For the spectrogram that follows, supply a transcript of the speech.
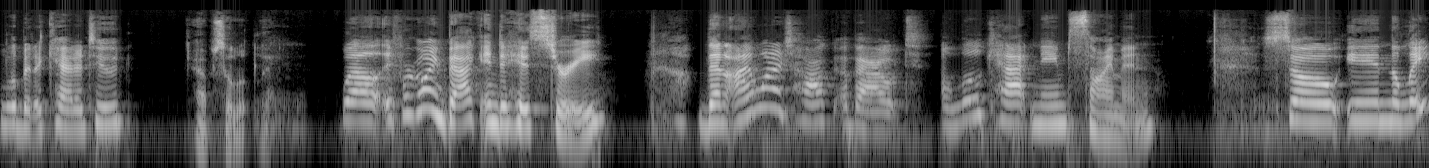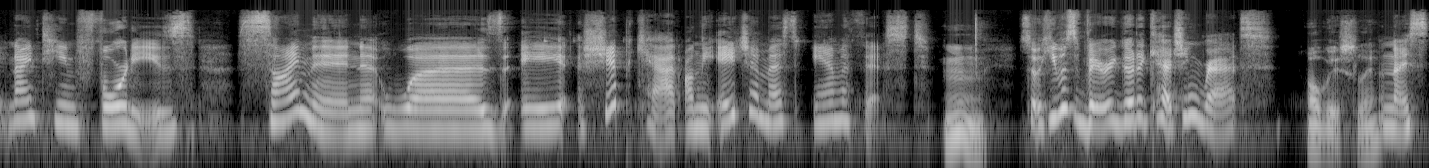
A little bit of catitude. Absolutely. Well, if we're going back into history, then I want to talk about a little cat named Simon. So, in the late 1940s, Simon was a ship cat on the HMS Amethyst. Mm, So, he was very good at catching rats, obviously. a nice,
